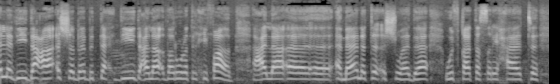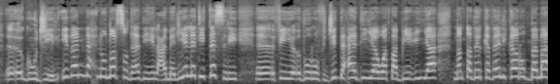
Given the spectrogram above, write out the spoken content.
الذي دعا الشباب بالتحديد على ضرورة الحفاظ على أمانة الشهداء وفق تصريحات جوجيل إذا نحن نرصد هذه العملية التي تسري في ظروف جد عادية وطبيعية ننتظر كذلك ربما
